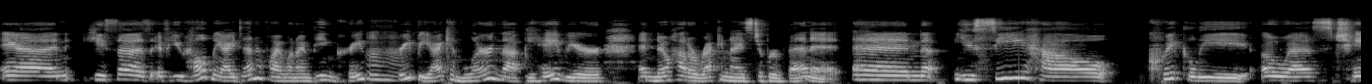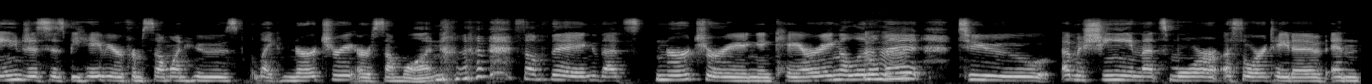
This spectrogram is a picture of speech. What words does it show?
And he says, "If you help me identify when I'm being creep- Mhm. creepy, I can learn that behavior and know how to recognize to prevent it." And you see how quickly OS changes his behavior from someone who's like nurturing or someone something that's nurturing and caring a little Mhm. bit to a machine that's more authoritative and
